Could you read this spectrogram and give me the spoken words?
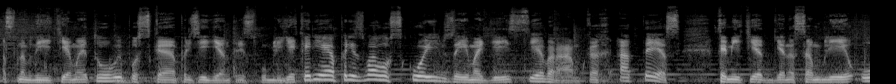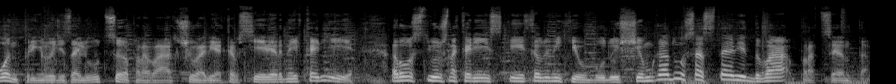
Основные темы этого выпуска. Президент Республики Корея призвал ускорить взаимодействие в рамках АТС. Комитет Генассамблеи ООН принял резолюцию о правах человека в Северной Корее. Рост южнокорейской экономики в будущем году составит 2%.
